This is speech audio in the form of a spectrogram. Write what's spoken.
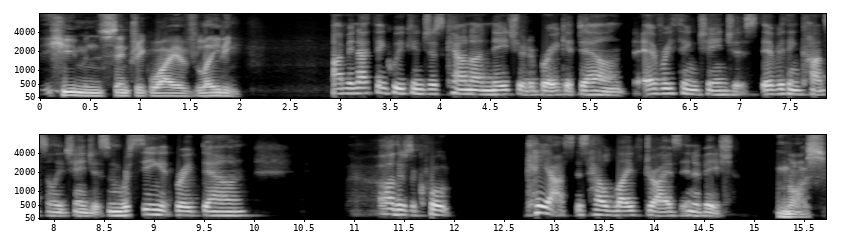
human centric way of leading? I mean, I think we can just count on nature to break it down. Everything changes, everything constantly changes. And we're seeing it break down. Oh, there's a quote chaos is how life drives innovation. Nice.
